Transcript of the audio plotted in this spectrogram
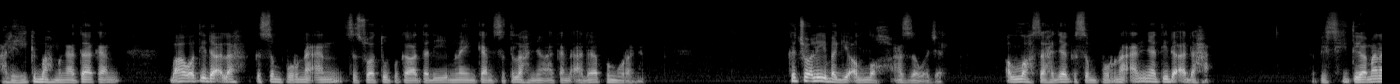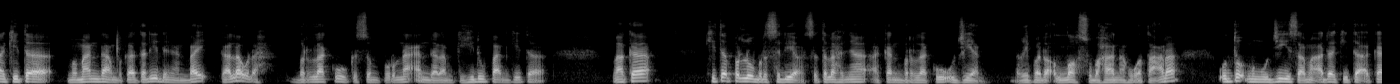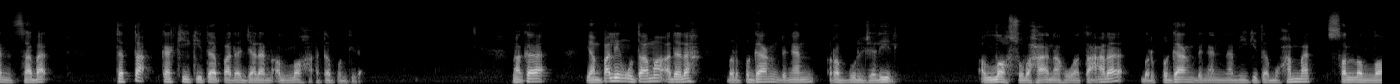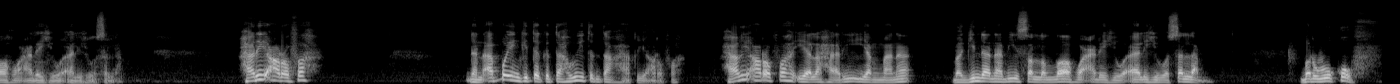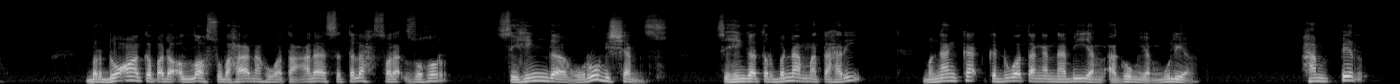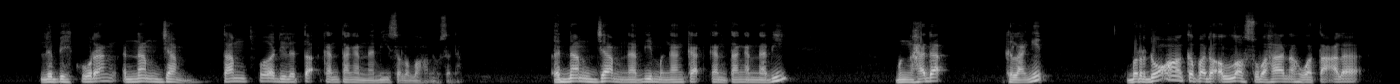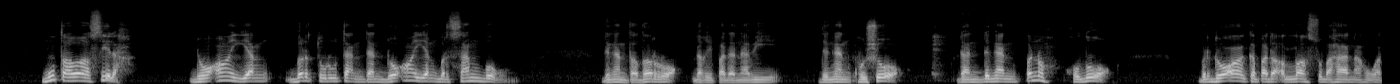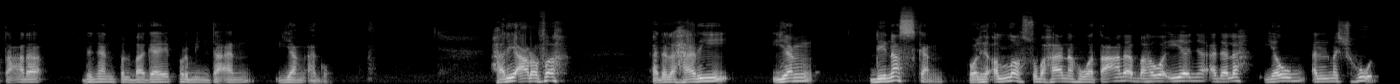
ahli hikmah mengatakan bahawa tidaklah kesempurnaan sesuatu perkara tadi melainkan setelahnya akan ada pengurangan. Kecuali bagi Allah Azza wa Jal. Allah sahaja kesempurnaannya tidak ada hak. Tapi ketika mana kita memandang perkara tadi dengan baik, kalaulah berlaku kesempurnaan dalam kehidupan kita, maka kita perlu bersedia setelahnya akan berlaku ujian daripada Allah Subhanahu wa taala untuk menguji sama ada kita akan sabat tetap kaki kita pada jalan Allah ataupun tidak. Maka yang paling utama adalah berpegang dengan Rabbul Jalil. Allah Subhanahu wa taala berpegang dengan nabi kita Muhammad sallallahu alaihi wa alihi wasallam. Hari Arafah dan apa yang kita ketahui tentang hari Arafah? Hari Arafah ialah hari yang mana baginda Nabi sallallahu alaihi wa alihi wasallam berwukuf berdoa kepada Allah Subhanahu wa taala setelah solat zuhur sehingga ghurub syams sehingga terbenam matahari mengangkat kedua tangan Nabi yang agung yang mulia hampir lebih kurang enam jam tanpa diletakkan tangan Nabi sallallahu alaihi wasallam. Enam jam Nabi mengangkatkan tangan Nabi menghadap ke langit berdoa kepada Allah Subhanahu wa taala mutawasilah doa yang berturutan dan doa yang bersambung dengan tadarru' daripada Nabi dengan khusyuk dan dengan penuh khudu' berdoa kepada Allah Subhanahu wa taala dengan pelbagai permintaan yang agung. Hari Arafah adalah hari yang dinaskan oleh Allah Subhanahu wa taala bahawa ianya adalah yaum al-mashhud.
